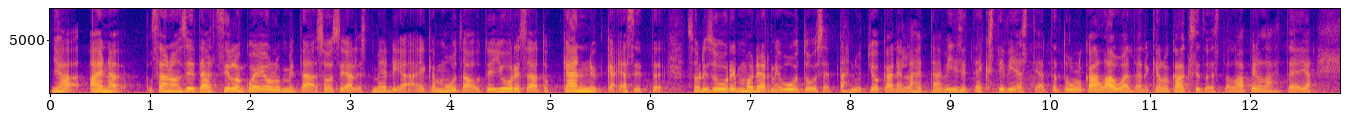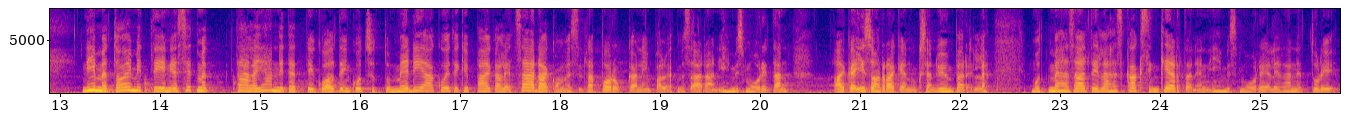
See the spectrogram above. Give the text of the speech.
Ja aina sanon sitä, että silloin kun ei ollut mitään sosiaalista mediaa eikä muuta, oltiin juuri saatu kännykkä ja sitten se oli suuri moderni uutuus, että nyt jokainen lähettää viisi tekstiviestiä, että tulkaa lauantaina kello 12 Lapinlahteen. Ja niin me toimittiin ja sitten me täällä jännitettiin, kun oltiin kutsuttu mediaa kuitenkin paikalle, että saadaanko me sitä porukkaa niin paljon, että me saadaan ihmismuuri tämän aika ison rakennuksen ympärille. Mutta mehän saatiin lähes kaksinkertainen ihmismuuri, eli tänne tuli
